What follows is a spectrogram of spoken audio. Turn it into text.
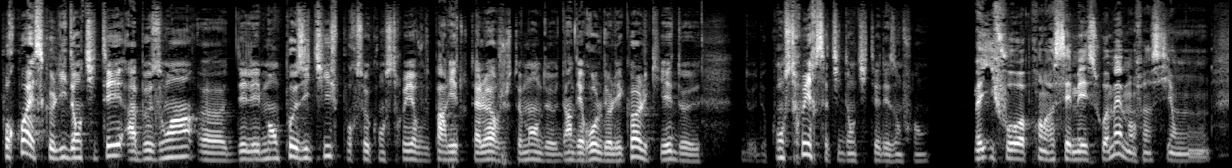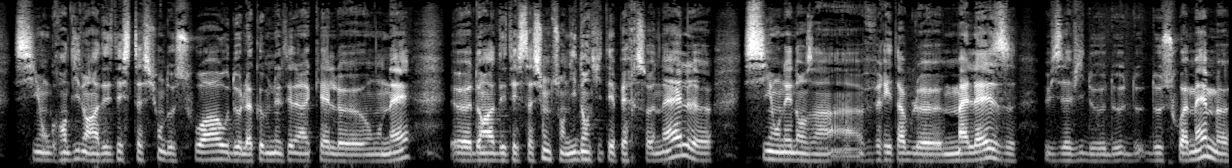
Pourquoi est-ce que l'identité a besoin d'éléments positifs pour se construire? Vous parliez tout à l'heure justement d'un des rôles de l'école qui est de construire cette identité des enfants il faut apprendre à s'aimer soi-même. Enfin, si on, si on grandit dans la détestation de soi ou de la communauté dans laquelle euh, on est, euh, dans la détestation de son identité personnelle, euh, si on est dans un, véritable malaise vis-à-vis de, soi-même,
